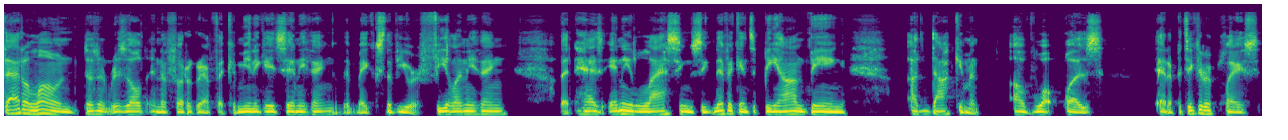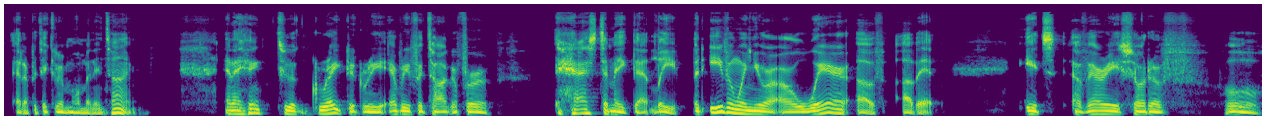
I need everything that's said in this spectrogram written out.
that alone doesn't result in a photograph that communicates anything, that makes the viewer feel anything, that has any lasting significance beyond being a document of what was at a particular place at a particular moment in time. And I think to a great degree, every photographer has to make that leap. But even when you are aware of, of it, it's a very sort of oh,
